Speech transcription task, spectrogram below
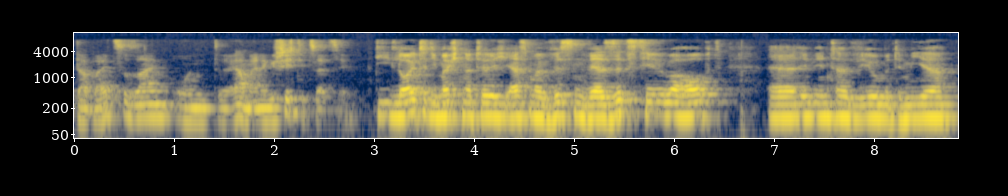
dabei zu sein und äh, ja, meine Geschichte zu erzählen. Die Leute, die möchten natürlich erstmal wissen, wer sitzt hier überhaupt äh, im Interview mit mir.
